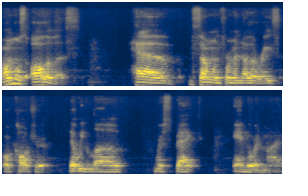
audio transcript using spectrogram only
almost all of us have someone from another race or culture that we love, respect, and or admire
